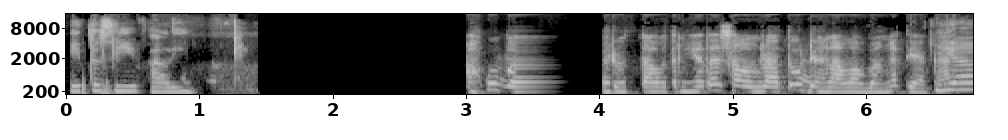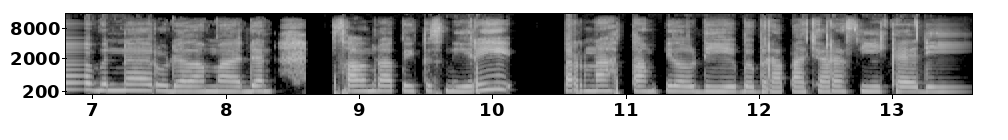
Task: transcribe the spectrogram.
Itu sih paling. Aku baru tahu ternyata Salam Ratu udah lama banget ya, Kak? Iya, benar, udah lama. Dan Salam Ratu itu sendiri pernah tampil di beberapa acara sih kayak di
